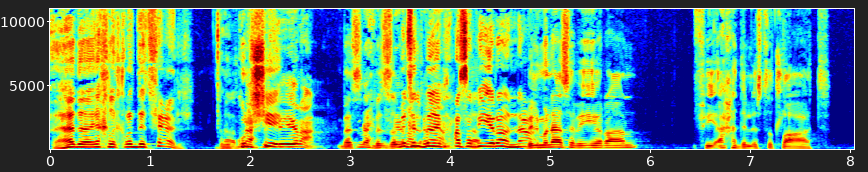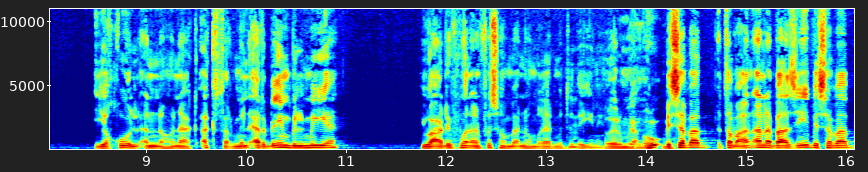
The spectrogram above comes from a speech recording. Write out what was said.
هذا يخلق ردة فعل وكل يحدث في شيء إيران. بس بالضبط. مثل ما. حصل في إيران نعم. بالمناسبة إيران في أحد الاستطلاعات يقول أن هناك أكثر من 40% يعرفون أنفسهم بأنهم غير متدينين. غير هو بسبب طبعا أنا بازي بسبب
